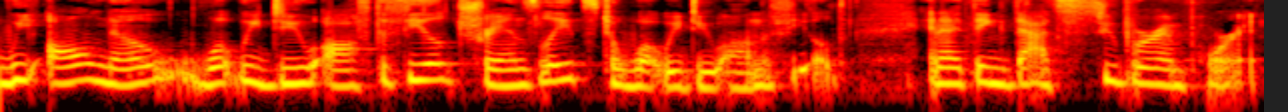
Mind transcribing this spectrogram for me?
we all know what we do off the field translates to what we do on the field. And I think that's super important.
